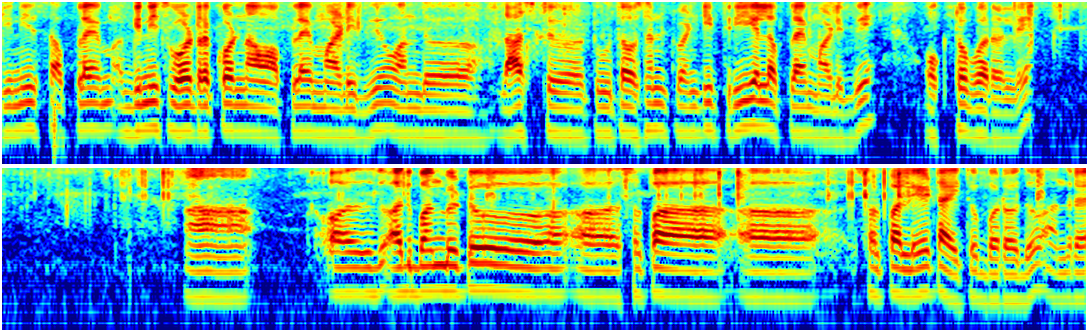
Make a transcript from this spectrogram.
Guinness apply Guinness world record ನಾವು ಅಪ್ಲೈ ಮಾಡಿದ್ವಿ. ಒಂದು ಲಾಸ್ಟ್ ಟೂ ತೌಸಂಡ್ ಟ್ವೆಂಟಿ ತ್ರೀಯಲ್ಲಿ ಅಪ್ಲೈ ಮಾಡಿದ್ವಿ ಅಕ್ಟೋಬರಲ್ಲಿ ಅದು ಅದು ಬಂದುಬಿಟ್ಟು ಸ್ವಲ್ಪ ಸ್ವಲ್ಪ ಲೇಟ್ ಆಯಿತು ಬರೋದು. ಅಂದರೆ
